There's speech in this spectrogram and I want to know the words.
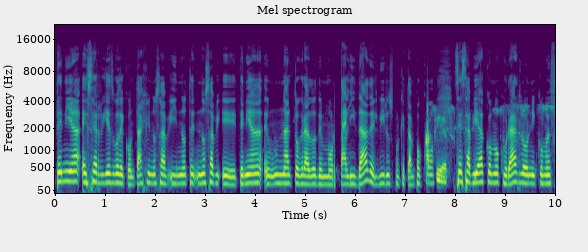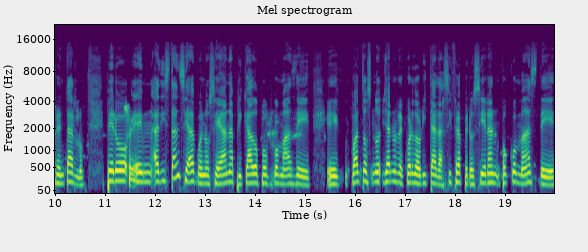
tenía ese riesgo de contagio y no, y no, no eh, tenía un alto grado de mortalidad del virus porque tampoco se sabía cómo curarlo ni cómo enfrentarlo. Pero em, a distancia, bueno, se han aplicado poco más de, ¿cuántos? No, ya no recuerdo ahorita la cifra, pero sí eran poco más de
